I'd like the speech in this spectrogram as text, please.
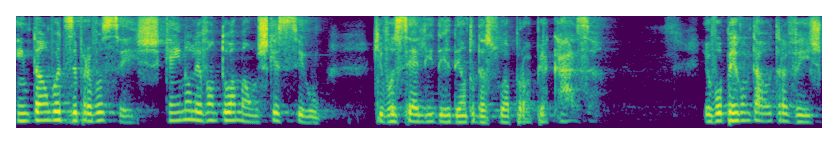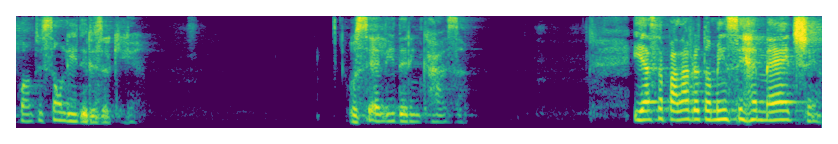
Então, vou dizer para vocês: quem não levantou a mão, esqueceu que você é líder dentro da sua própria casa. Eu vou perguntar outra vez: quantos são líderes aqui? Você é líder em casa. E essa palavra também se remete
